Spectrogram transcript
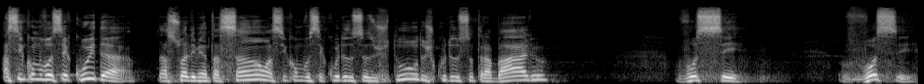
Assim como você cuida da sua alimentação, assim como você cuida dos seus estudos, cuida do seu trabalho, você, você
